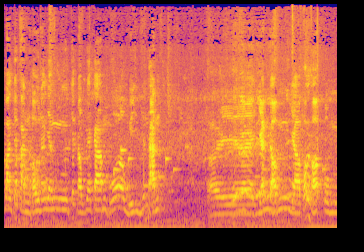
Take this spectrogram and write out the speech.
ban chấp hành hội nạn nhân chất độc da cam của huyện Vĩnh Thạnh, rồi vận động và phối hợp cùng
